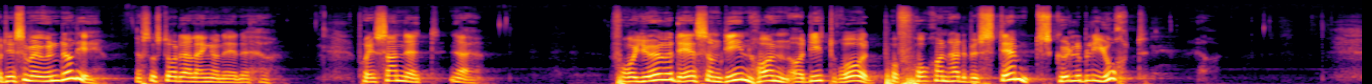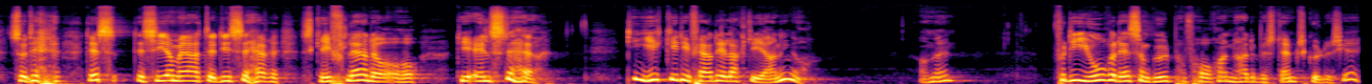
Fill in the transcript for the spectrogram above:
Og det som er underlig, og så står det lenger nede her For i sannhet nei, For å gjøre det som din hånd og ditt råd på forhånd hadde bestemt skulle bli gjort, så det, det, det, sier meg at disse her skriftlærde og de eldste her, de gikk i de ferdiglagte gjerninger. Amen. For de gjorde det som Gud på forhånd hadde bestemt skulle skje.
